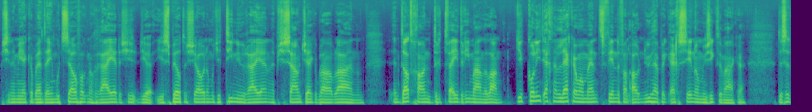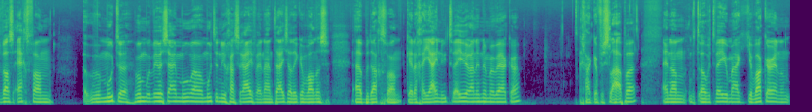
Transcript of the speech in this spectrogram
als je in Amerika bent en je moet zelf ook nog rijden. Dus je, je, je speelt een show, dan moet je tien uur rijden. En dan heb je soundchecken, bla bla bla. En, en dat gewoon drie, twee, drie maanden lang. Je kon niet echt een lekker moment vinden van... Oh, nu heb ik echt zin om muziek te maken. Dus het was echt van... We moeten, we, zijn moe, maar we moeten nu gaan schrijven. En na een tijdje had ik een Wannes eh, bedacht van... Oké, dan ga jij nu twee uur aan dit nummer werken. Ga ik even slapen. En dan over twee uur maak ik je wakker. En dan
